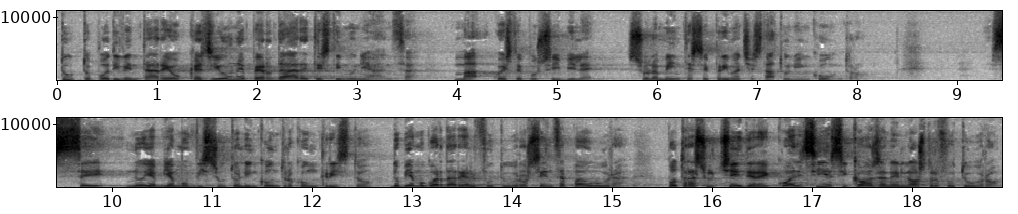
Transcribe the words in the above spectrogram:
tutto può diventare occasione per dare testimonianza, ma questo è possibile solamente se prima c'è stato un incontro. Se noi abbiamo vissuto l'incontro con Cristo, dobbiamo guardare al futuro senza paura. Potrà succedere qualsiasi cosa nel nostro futuro,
